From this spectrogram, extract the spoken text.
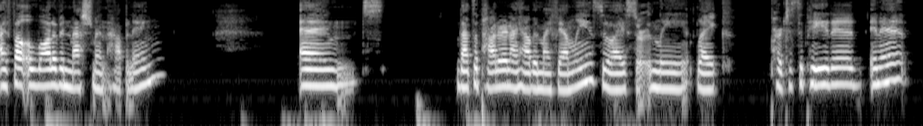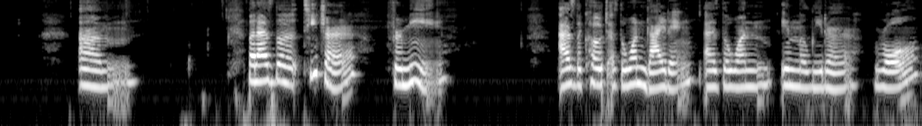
I felt a lot of enmeshment happening. And that's a pattern I have in my family. So I certainly like participated in it. Um, but as the teacher, for me, as the coach, as the one guiding, as the one in the leader role,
